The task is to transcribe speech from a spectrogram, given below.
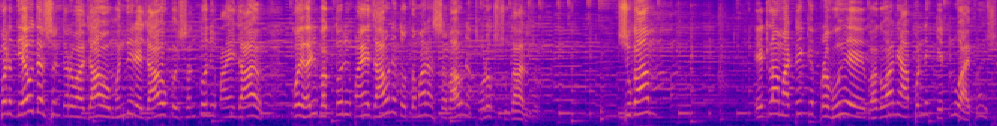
પણ દેવ દર્શન કરવા જાઓ, મંદિરે જાઓ, કોઈ સંતોની પાસે જાઓ, કોઈ હરિભક્તોની પાસે જાઓ ને તો તમારા સ્વભાવને થોડોક સુધારજો. શું કામ? એટલા માટે કે પ્રભુએ ભગવાને આપણને કેટલું આપ્યું છે?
